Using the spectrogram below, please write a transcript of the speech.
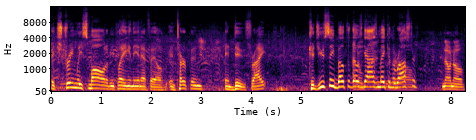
extremely small to be playing in the NFL, in Turpin and Deuce, right? Could you see both of those guys making the at all. roster? No, no.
